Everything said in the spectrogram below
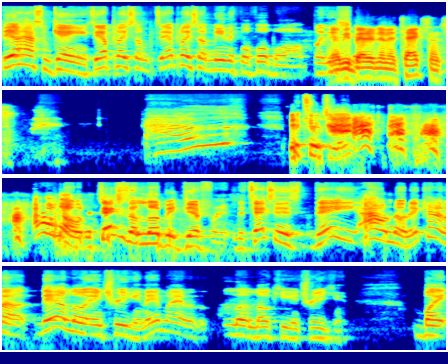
they'll have some games. They'll play some they'll play some meaningful football. But they'll be better than the Texans. Uh, potentially. I don't know. The Texans are a little bit different. The Texans, they I don't know. They kind of they're a little intriguing. They might like a little low key intriguing. But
